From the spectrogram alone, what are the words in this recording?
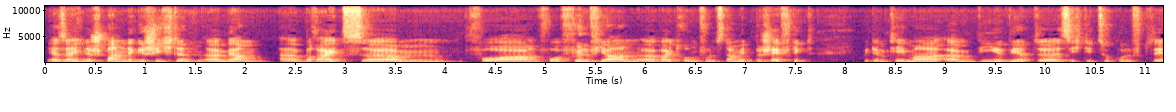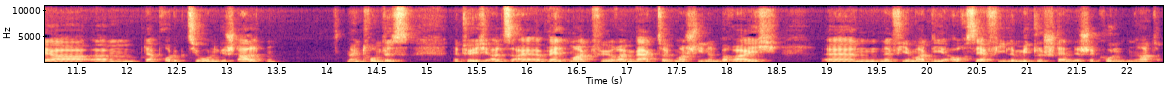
Ja, ist eigentlich eine spannende Geschichte. Ähm, wir haben äh, bereits ähm, vor, vor fünf Jahren äh, bei Trumpf uns damit beschäftigt, mit dem Thema, ähm, wie wird äh, sich die Zukunft der, der Produktion gestalten. Mein Trumpf ist natürlich als Weltmarktführer im Werkzeugmaschinenbereich eine Firma, die auch sehr viele mittelständische Kunden hat.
